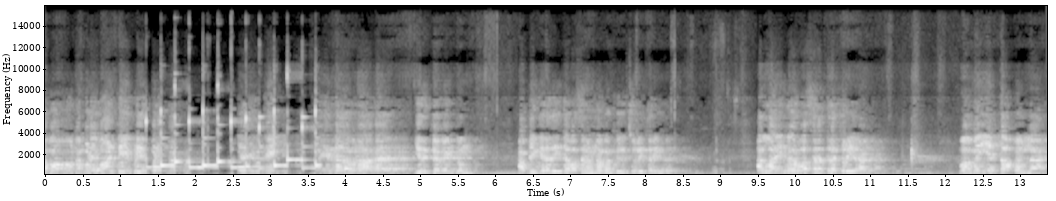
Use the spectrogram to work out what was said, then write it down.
அப்போ நம்முடைய வாழ்க்கை எப்படி இருக்கணும்னா இறைவனை பயந்தவனாக இருக்க வேண்டும் அப்படிங்கிறது இந்த வசனம் நமக்கு சொல்லி தருகிறது. அல்லாஹ் இன்னொரு வசனத்துல சொல்கிறான் வமை எத்தப்பல்லாக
